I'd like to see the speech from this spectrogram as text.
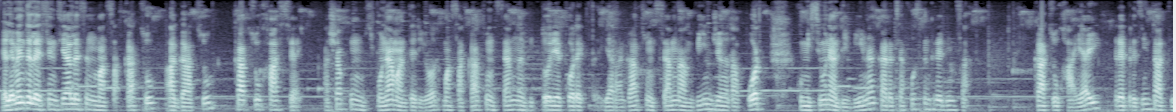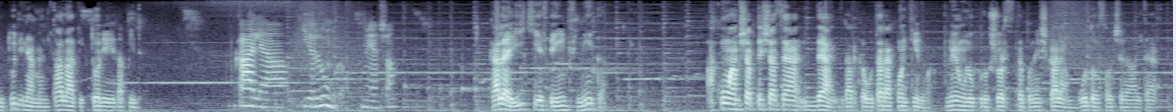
Elementele esențiale sunt Masakatsu, Agatsu, Katsu Hasei. Așa cum spuneam anterior, Masakatsu înseamnă victorie corectă, iar Agatsu înseamnă a învinge în raport cu misiunea divină care ți-a fost încredințată. Katsu Hayai reprezintă atitudinea mentală a victoriei rapide. Calea e lungă, nu e așa? Calea Iki este infinită. Acum am 76 de ani, dar căutarea continuă. Nu e un lucru ușor să stăpânești calea în Budo sau celelalte arte.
